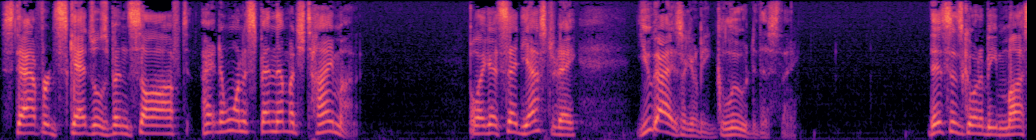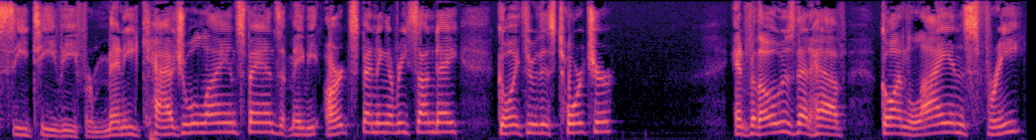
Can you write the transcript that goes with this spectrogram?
Stafford's schedule's been soft. I don't want to spend that much time on it. But like I said yesterday, you guys are going to be glued to this thing. This is going to be must see TV for many casual Lions fans that maybe aren't spending every Sunday going through this torture. And for those that have gone Lions free,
